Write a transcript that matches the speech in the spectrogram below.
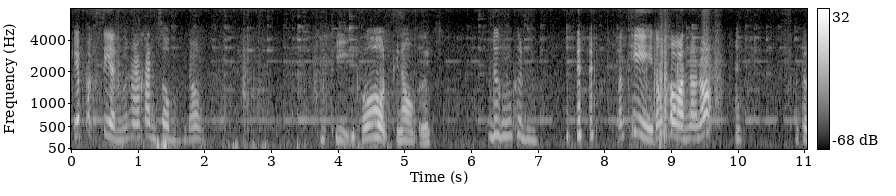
เก็บผักเสียนมือห้าขั้นสมพี่น้องถี่ โพดพี่น้องเอ้ยดึงขึ้น มันถี่ต้องถอนเนาะเนาะมันจะ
